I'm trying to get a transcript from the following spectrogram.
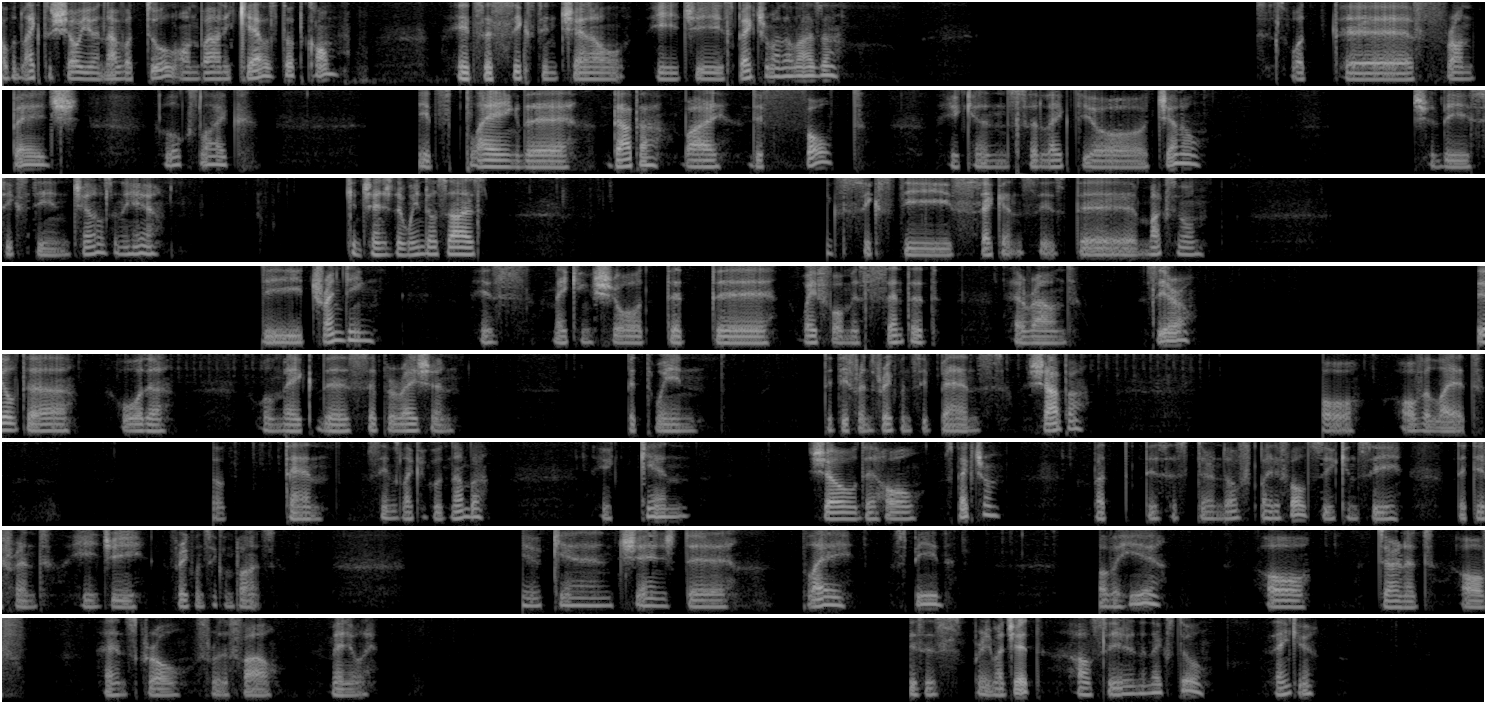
I would like to show you another tool on bionicchaos.com. It's a 16 channel EEG spectrum analyzer. This is what the front page looks like. It's playing the data by default. You can select your channel should be 16 channels in here. Can change the window size. 60 seconds is the maximum. Detrending is making sure that the waveform is centered around zero filter order will make the separation between the different frequency bands sharper or overlay it. So 10 seems like a good number. You can show the whole spectrum, but this is turned off by default so you can see the different EEG frequency components. You can change the play speed over here or turn it off and scroll through the file manually. This is pretty much it. I'll see you in the next tool. Thank you.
